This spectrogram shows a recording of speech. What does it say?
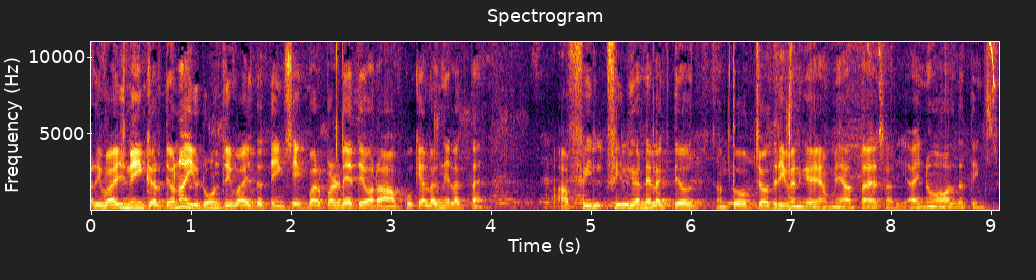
रिवाइज नहीं करते हो ना you don't revise the things एक बार पढ़ लेते हो और आपको क्या लगने लगता है? आप फील फील करने लगते हो। हम तो अब चौधरी बन गए हमें आता है सारी। I know all the things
